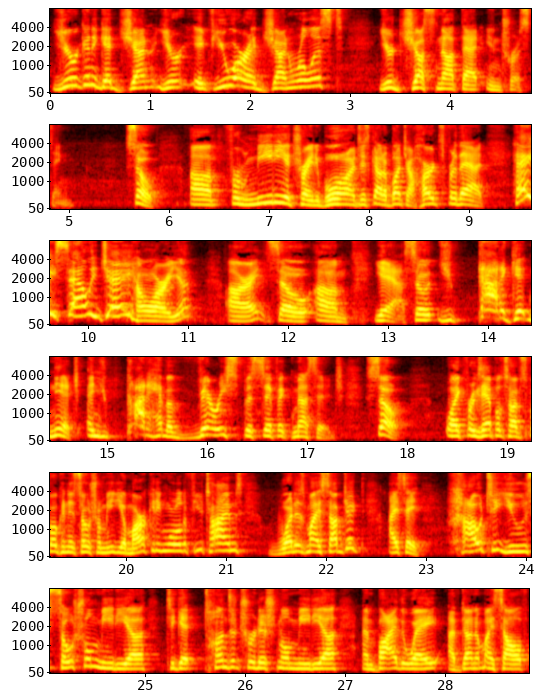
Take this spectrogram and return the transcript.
You're going to get gen. You're if you are a generalist, you're just not that interesting. So, um, for media training, boy, I just got a bunch of hearts for that. Hey, Sally J, how are you? All right. So, um, yeah, so you got to get niche and you got to have a very specific message. So, like, for example, so I've spoken in social media marketing world a few times. What is my subject? I say, how to use social media to get tons of traditional media. And by the way, I've done it myself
